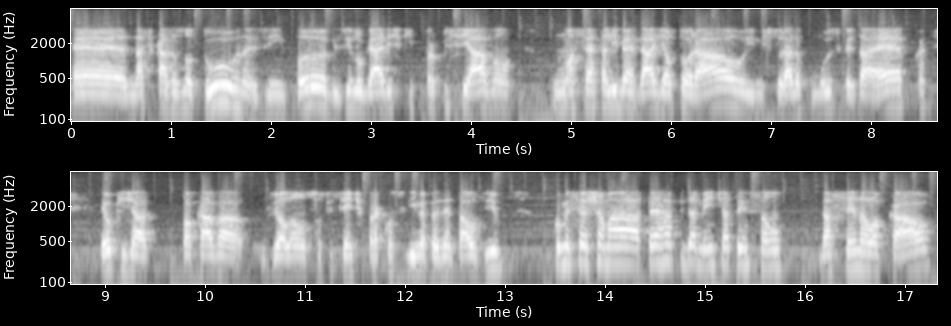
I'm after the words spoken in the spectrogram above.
é, nas casas noturnas, em pubs, em lugares que propiciavam uma certa liberdade autoral e misturada com músicas da época. Eu que já tocava violão o suficiente para conseguir me apresentar ao vivo, comecei a chamar até rapidamente a atenção da cena local.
